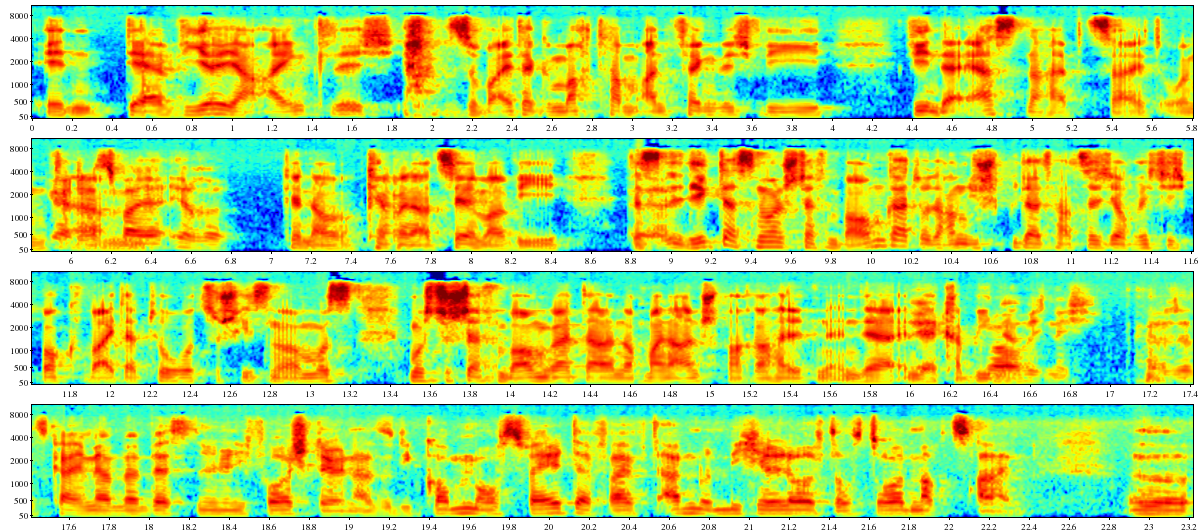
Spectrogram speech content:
In der wir ja eigentlich so weitergemacht haben, anfänglich wie, wie in der ersten Halbzeit. Und, ja, das ähm, war ja irre. Genau, Kevin, erzähl mal, wie. Das, ja. Liegt das nur an Steffen Baumgart oder haben die Spieler tatsächlich auch richtig Bock, weiter Tore zu schießen? Oder muss, musste Steffen Baumgart da noch mal eine Ansprache halten in der, in der Kabine? Glaube ich nicht. Also das kann ich mir beim besten Willen nicht vorstellen. Also die kommen aufs Feld, der pfeift an und Michael läuft aufs Tor und macht's rein. Also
